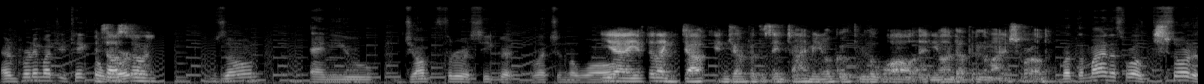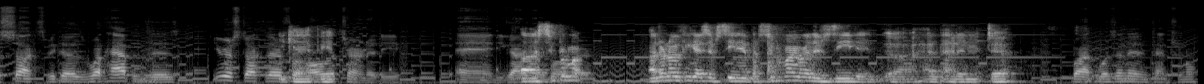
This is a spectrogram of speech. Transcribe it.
and pretty much you take the it's warp also zone and you jump through a secret glitch in the wall. yeah, you have to like duck and jump at the same time, and you'll go through the wall, and you'll end up in the minus world. But the Minus World sort of sucks because what happens is you are stuck there You for all be- eternity, and you gotta Uh, Super Mar- over. I don't know if you guys have seen it, but Super Mario Brothers Z did uh, had that in it too. But wasn't it intentional?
